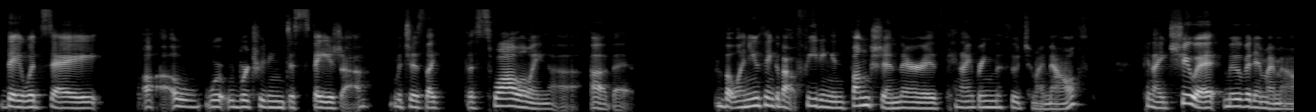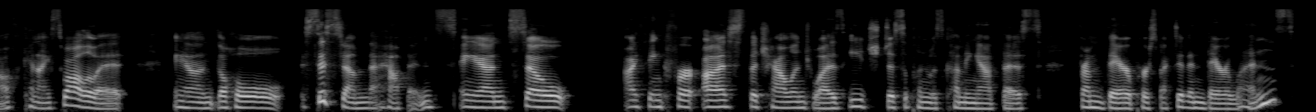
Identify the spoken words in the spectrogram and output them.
they would say oh we're, we're treating dysphagia which is like the swallowing uh, of it but when you think about feeding and function, there is can I bring the food to my mouth? Can I chew it, move it in my mouth? Can I swallow it? And the whole system that happens. And so I think for us, the challenge was each discipline was coming at this from their perspective and their lens.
